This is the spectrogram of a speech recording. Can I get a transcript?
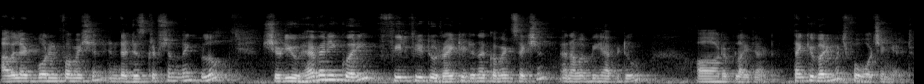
I will add more information in the description link below. Should you have any query, feel free to write it in the comment section and I will be happy to uh, reply that. Thank you very much for watching it.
